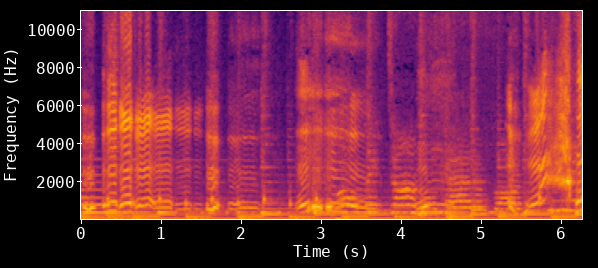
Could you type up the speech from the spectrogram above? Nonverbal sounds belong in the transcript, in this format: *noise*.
Old MacDonald had a farm. *laughs*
